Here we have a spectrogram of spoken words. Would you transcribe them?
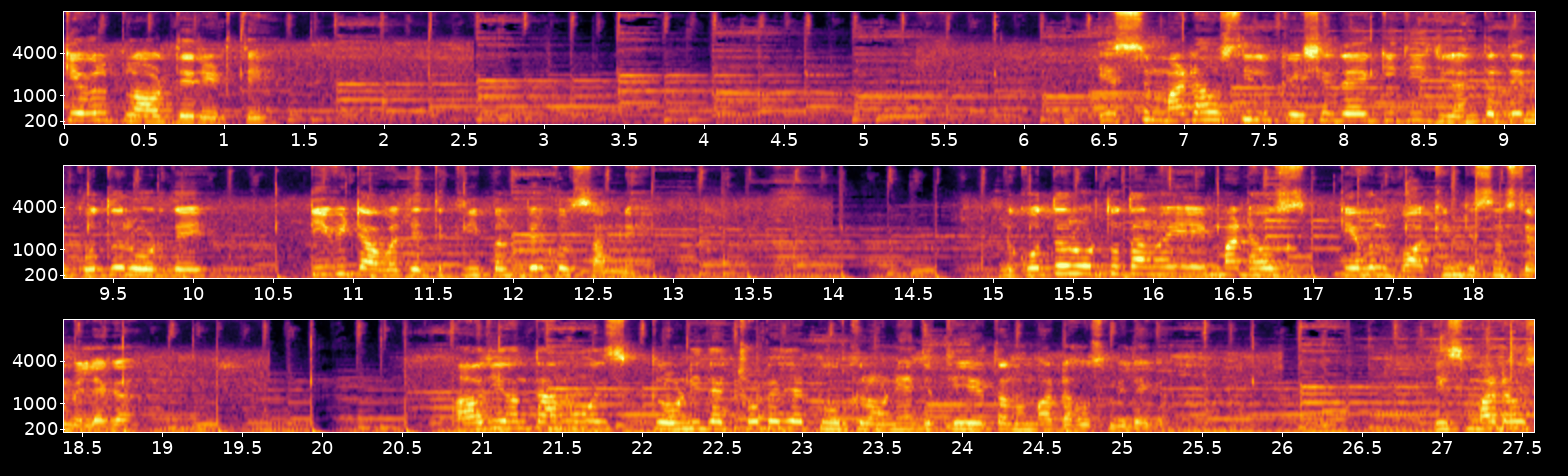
ਕੇਵਲ ਪਲਾਟ ਦੇ ਰੇਟ ਤੇ। ਇਸ ਮਡ ਹਾਊਸ ਦੀ ਲੋਕੇਸ਼ਨ ਰਹੇਗੀ ਜੀ ਜਲੰਧਰ ਦੇ ਨਕੋਦਰ ਰੋਡ ਦੇ ਟੀਵੀ ਟਾਵਰ ਦੇ ਤਕਰੀਬਨ ਬਿਲਕੁਲ ਸਾਹਮਣੇ ਨਕੋਦਰ ਰੋਡ ਤੋਂ ਤੁਹਾਨੂੰ ਇਹ ਮਡ ਹਾਊਸ ਕੇਵਲ ਵਾਕਿੰਗ ਡਿਸਟੈਂਸ ਤੇ ਮਿਲੇਗਾ। ਆਓ ਜੀ, ਹੁਣ ਤੁਹਾਨੂੰ ਇਸ ਕਲੋਨੀ ਦਾ ਛੋਟਾ ਜਿਹਾ ਟੂਰ ਕਰਾਉਣੇ ਆ ਜਿੱਥੇ ਇਹ ਤੁਹਾਨੂੰ ਮੱਡ ਹਾਊਸ ਮਿਲੇਗਾ। ਇਸ ਮੱਡ ਹਾਊਸ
